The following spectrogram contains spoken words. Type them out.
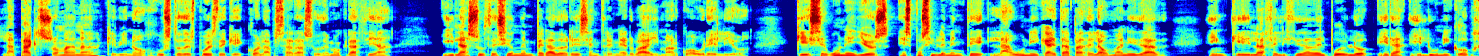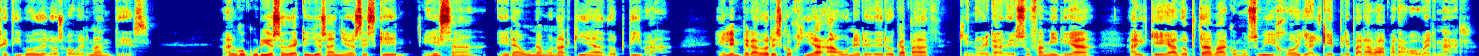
la Pax Romana, que vino justo después de que colapsara su democracia, y la sucesión de emperadores entre Nerva y Marco Aurelio, que según ellos es posiblemente la única etapa de la humanidad en que la felicidad del pueblo era el único objetivo de los gobernantes. Algo curioso de aquellos años es que esa era una monarquía adoptiva. El emperador escogía a un heredero capaz, que no era de su familia, al que adoptaba como su hijo y al que preparaba para gobernar.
